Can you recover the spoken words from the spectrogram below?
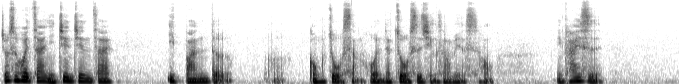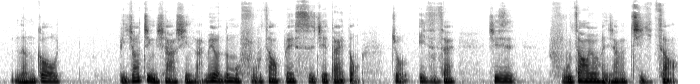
就是会在你渐渐在一般的。工作上，或者你在做事情上面的时候，你开始能够比较静下心来，没有那么浮躁，被世界带动，就一直在。其实浮躁又很像急躁，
